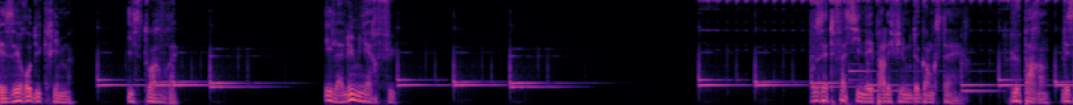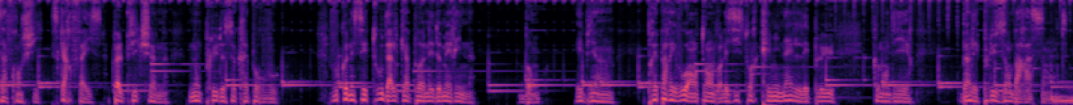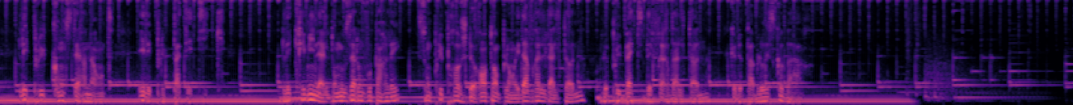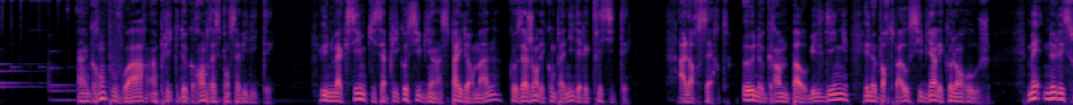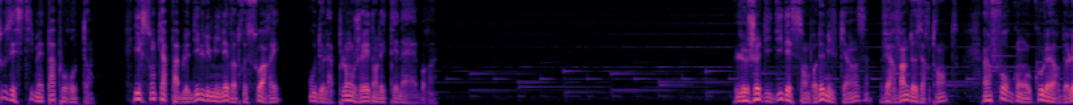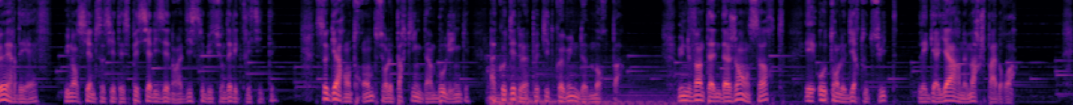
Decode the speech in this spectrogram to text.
Les héros du crime. Histoire vraie. Et la lumière fut. Vous êtes fasciné par les films de gangsters. Le Parrain, Les Affranchis, Scarface, Pulp Fiction n'ont plus de secret pour vous. Vous connaissez tout d'Al Capone et de Mérine. Bon, eh bien, préparez-vous à entendre les histoires criminelles les plus, comment dire, les plus embarrassantes, les plus consternantes et les plus pathétiques. Les criminels dont nous allons vous parler sont plus proches de Rantanplan et d'Avrel Dalton, le plus bête des frères Dalton, que de Pablo Escobar. Un grand pouvoir implique de grandes responsabilités. Une maxime qui s'applique aussi bien à Spider-Man qu'aux agents des compagnies d'électricité. Alors certes, eux ne grimpent pas au building et ne portent pas aussi bien les collants rouges, mais ne les sous-estimez pas pour autant. Ils sont capables d'illuminer votre soirée ou de la plonger dans les ténèbres. Le jeudi 10 décembre 2015, vers 22h30, un fourgon aux couleurs de l'ERDF, une ancienne société spécialisée dans la distribution d'électricité, se gare en trombe sur le parking d'un bowling à côté de la petite commune de Morpa. Une vingtaine d'agents en sortent et, autant le dire tout de suite, les gaillards ne marchent pas droit.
